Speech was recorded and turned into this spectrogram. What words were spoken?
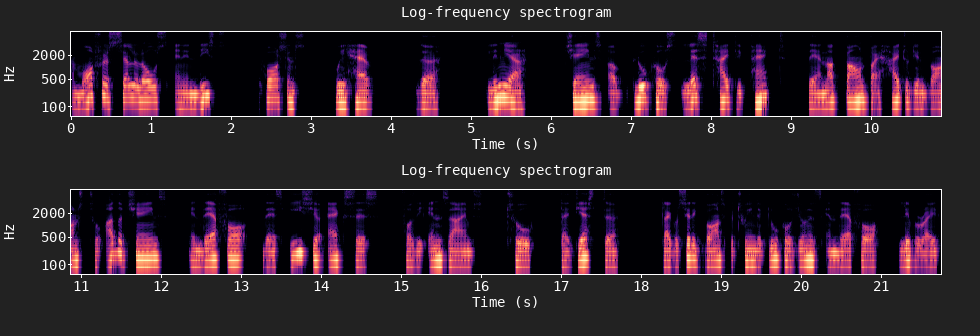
amorphous cellulose, and in these portions we have the linear chains of glucose less tightly packed. They are not bound by hydrogen bonds to other chains, and therefore there's easier access for the enzymes to digest the glycosidic bonds between the glucose units and therefore liberate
